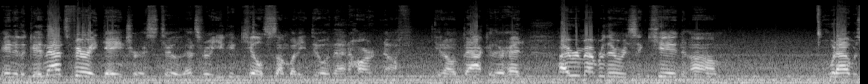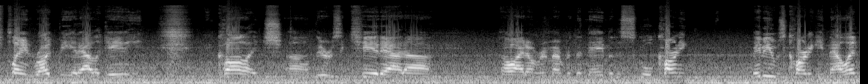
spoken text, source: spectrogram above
into the. And that's very dangerous too. That's where you can kill somebody doing that hard enough. You know, back of their head. I remember there was a kid um, when I was playing rugby at Allegheny college, um, there was a kid at, uh, oh, I don't remember the name of the school, Carnegie, maybe it was Carnegie Mellon.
